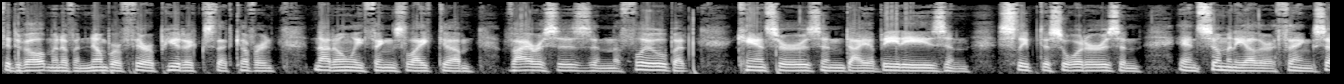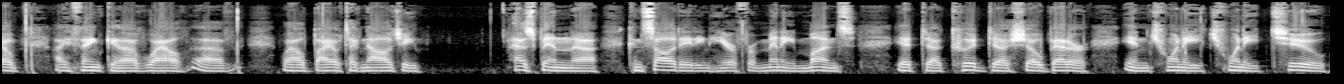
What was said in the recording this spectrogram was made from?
the development of a number of therapeutics that cover not only things like um, viruses and the flu, but cancers and diabetes and sleep disorders and and so many other things. So I think uh, while uh, while biotechnology has been uh, consolidating here for many months. It uh, could uh, show better in 2022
